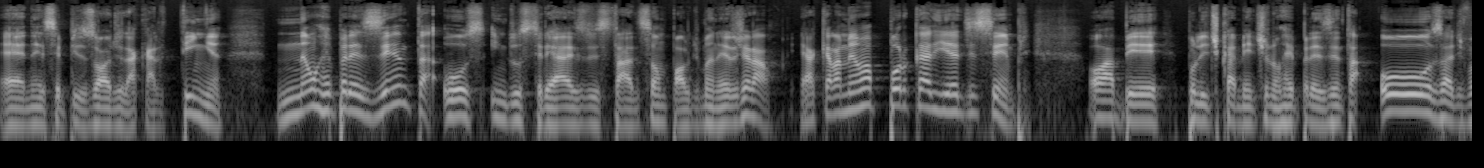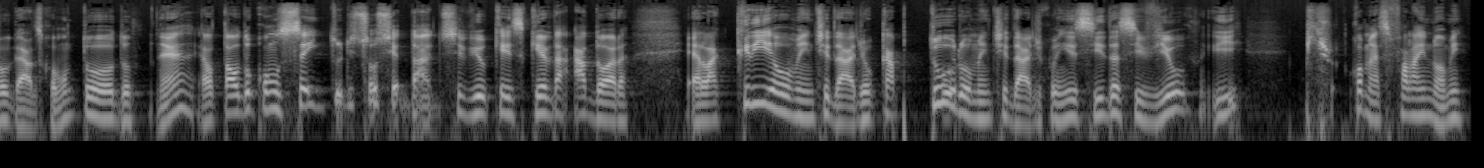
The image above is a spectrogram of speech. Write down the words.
é, nesse episódio da cartinha, não representa os industriais do estado de São Paulo de maneira geral. É aquela mesma porcaria de sempre. OAB politicamente não representa os advogados como um todo, né? É o tal do conceito de sociedade civil que a esquerda adora. Ela cria uma entidade ou captura uma entidade conhecida civil e começa a falar em nome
